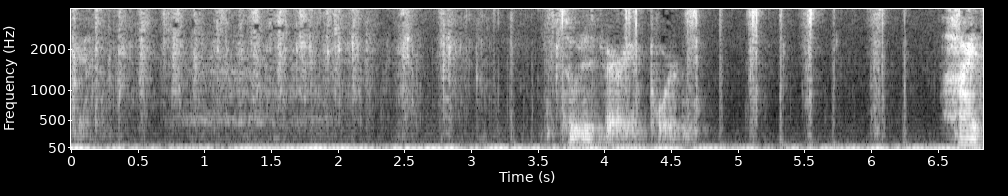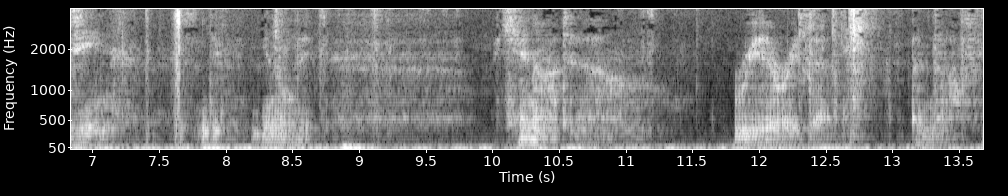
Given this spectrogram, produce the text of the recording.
Good. So it is very important. Hygiene is, you know, it, I cannot um, reiterate that enough.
